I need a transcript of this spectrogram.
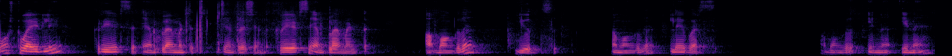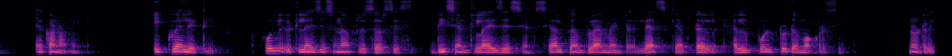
most widely creates employment generation creates employment among the youths among the labours among the in in economy equality full utilisation of resources decentralisation self employment less capital helpful to democracy ನೋಡ್ರಿ,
